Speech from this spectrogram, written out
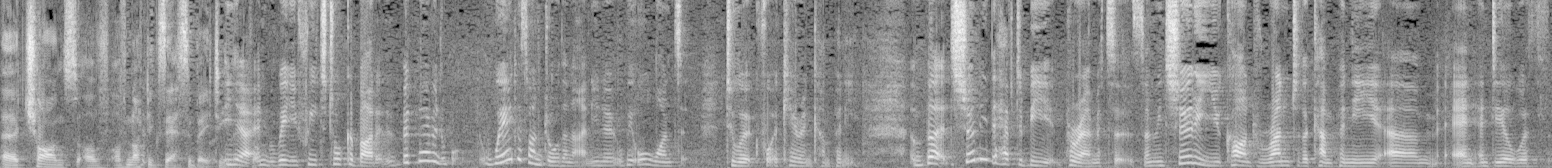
uh, chance of, of not exacerbating Yeah, and where you're free to talk about it. But Mervyn, where does one draw the line? You know, we all want to work for a caring company. But surely there have to be parameters. I mean, surely you can't run to the company um, and, and deal with,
